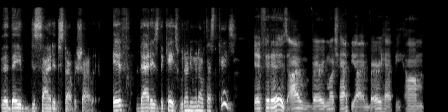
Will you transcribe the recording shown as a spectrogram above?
that they've decided to start with Charlotte? If that is the case, we don't even know if that's the case. If it is, I'm very much happy. I am very happy. Um,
